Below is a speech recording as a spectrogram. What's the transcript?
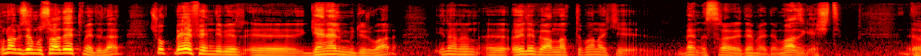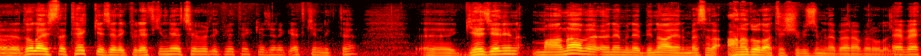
Buna bize müsaade etmediler. Çok beyefendi bir e, genel müdür var. İnanın e, öyle bir anlattı bana ki ben ısrar edemedim, vazgeçtim. Ee, Doğru. Dolayısıyla tek gecelik bir etkinliğe çevirdik ve tek gecelik etkinlikte e, gecenin mana ve önemine binaen mesela Anadolu Ateşi bizimle beraber olacak. Evet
